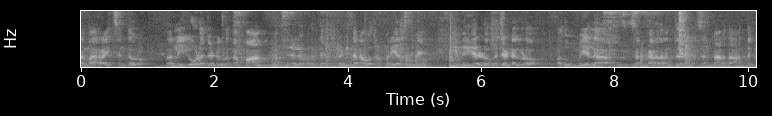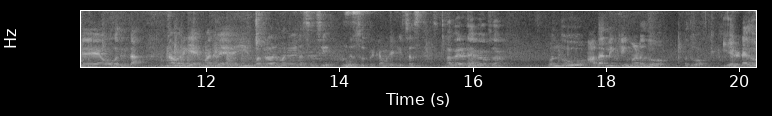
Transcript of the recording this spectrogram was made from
ನಮ್ಮ ರೈತ ಸಂಘದವರು. ಅದರಲ್ಲಿ ಏಳು ಅಜೆಂಡಗಳು ನಮ್ಮ ಮನಸ್ಸಿನಲ್ಲೇ ಬರುತ್ತೆ. ಖಂಡಿತ ನಾವು ಅದನ್ನು ಪರಿಹರಿಸ್ತೀವಿ. ಇನ್ನು ಎರಡು ಅಜೆಂಡಗಳು ಅದು ಮೇಲ ಸರ್ಕಾರದ ಹಂತ ಸರ್ಕಾರದ ಹಂತಕ್ಕೆ ಹೋಗೋದ್ರಿಂದ ನಾವು ಅವರಿಗೆ ಮನವಿ ಈ ಪತ್ರವನ್ನು ಮನವಿಯನ್ನು ಸಲ್ಲಿಸಿ ಮುಂದಿನ ಸೂಕ್ತ ಕ್ರಮವಾಗಿ ಸಲ್ಲಿಸ್ತೀವಿ. ಅವೆರಡು ಯಾವ್ಯಾವ ಸರ್. ಒಂದು ಆಧಾರ್ ಲಿಂಕಿಂಗ್ ಮಾಡೋದು ಅದು ಎರಡನೇದು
